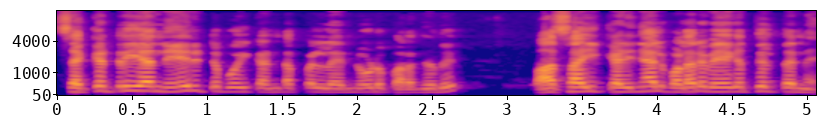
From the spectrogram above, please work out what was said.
എന്നാണ് സെക്രട്ടറി ഞാൻ നേരിട്ട് പോയി കണ്ടപ്പോൾ എന്നോട് പറഞ്ഞത്. പാസ്സായി കഴിഞ്ഞാൽ വളരെ വേഗത്തിൽ തന്നെ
